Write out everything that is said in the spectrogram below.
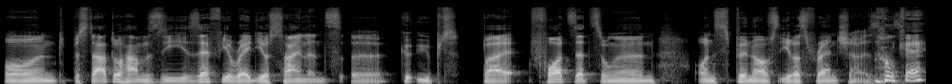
Und bis dato haben sie sehr viel Radio Silence äh, geübt bei Fortsetzungen und Spin-offs ihres Franchises. Okay.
